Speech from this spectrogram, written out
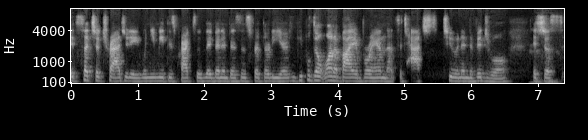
it's such a tragedy when you meet these practices. They've been in business for 30 years and people don't want to buy a brand that's attached to an individual. It's mm-hmm. just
